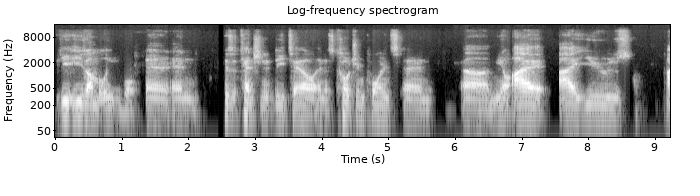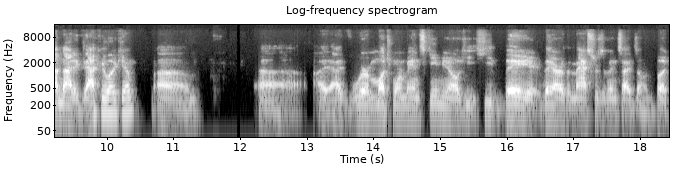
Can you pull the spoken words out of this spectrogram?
he, he's unbelievable, and and his attention to detail and his coaching points, and um, you know, I I use I'm not exactly like him. Um, uh, I, I we're a much more man scheme. You know, he he they they are the masters of inside zone, but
